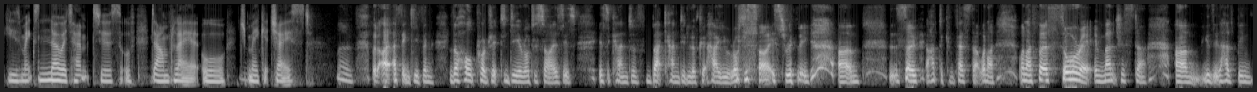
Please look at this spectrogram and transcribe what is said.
he makes no attempt to sort of downplay it or make it chaste no, but I, I, think even the whole project to de-eroticize is is a kind of backhanded look at how you eroticize, really. Um, so I have to confess that when I when I first saw it in Manchester, um, because it has been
